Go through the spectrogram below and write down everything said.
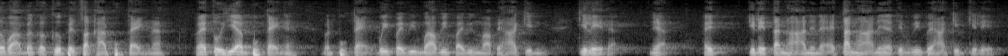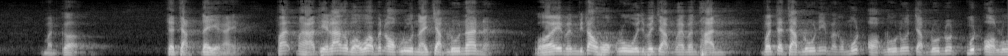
สมบัติมันก็คือเป็นสังขารปรุงแต่งนะเพราะไอ้ตัวเฮี้ยมันปรุงแต่งไงมันปรุงแต่งวิ่งไปวิ่งมาวิ่งไปวิ่งมาไปหากินกิเลสอะเนี่ยไอ้ กิเลสตัณหาเนี่ยไอ้ตัณหาเนี่ยที่วิ่งไปหากินกิเลสมันก็จะจับได้ยังไง พระมหาเถระก็บอกว่ามันออกรูไหนจับรูนั่นอะบอกไอ้มันมีเต้าหกรูจะไปจับไงมันทันมันจะจับรูนี้มันก็มุดออกรูนู้นจับรูนู้นมุดออกรู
